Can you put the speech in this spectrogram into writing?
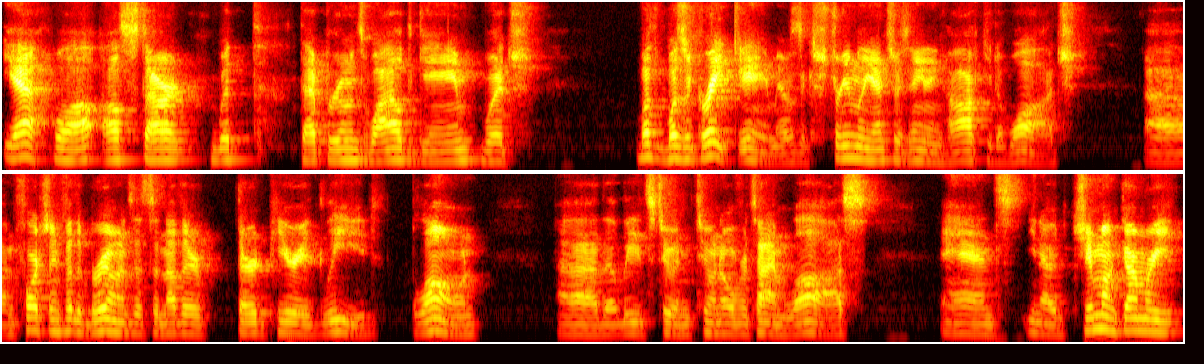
Yeah, well, I'll, start with that Bruins Wild game, which was, was a great game. It was extremely entertaining hockey to watch. Uh, unfortunately for the Bruins, it's another third period lead blown uh, that leads to an, to an overtime loss. And, you know, Jim Montgomery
